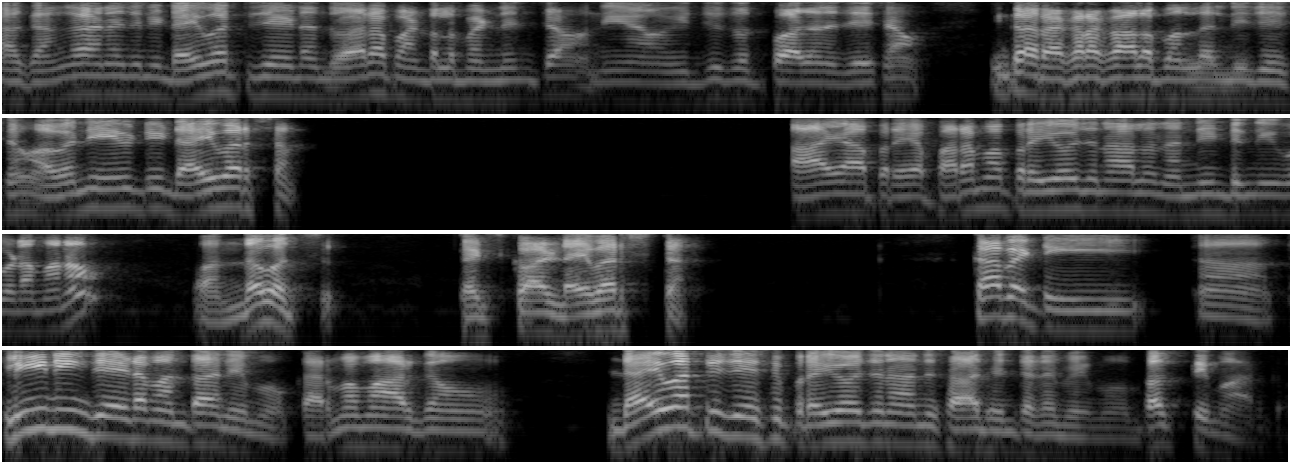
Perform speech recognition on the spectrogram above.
ఆ గంగా నదిని డైవర్ట్ చేయడం ద్వారా పంటలు పండించాం విద్యుత్ ఉత్పాదన చేసాం ఇంకా రకరకాల పనులన్నీ చేసాం అవన్నీ ఏమిటి? డైవర్షన్. ఆయా ప్రయ పరమ ప్రయోజనాలను అన్నింటినీ కూడా మనం పొందవచ్చు. దట్స్ కాల్డ్ డైవర్షన్ కాబట్టి క్లీనింగ్ చేయడం అంతానేమో కర్మ మార్గం. డైవర్ట్ చేసి ప్రయోజనాన్ని సాధించడమేమో భక్తి మార్గం.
